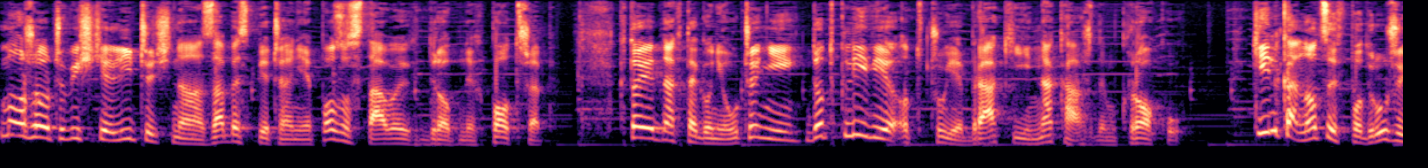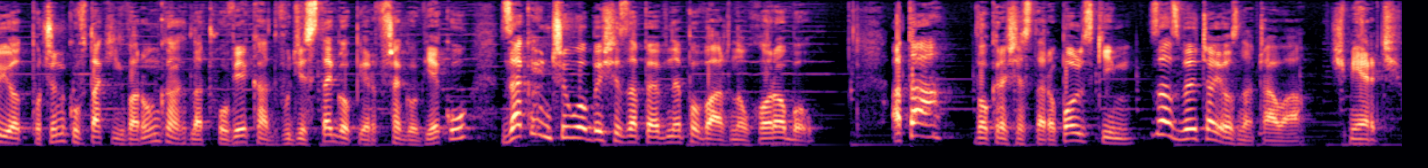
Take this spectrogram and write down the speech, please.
może oczywiście liczyć na zabezpieczenie pozostałych drobnych potrzeb. Kto jednak tego nie uczyni, dotkliwie odczuje braki na każdym kroku. Kilka nocy w podróży i odpoczynku w takich warunkach dla człowieka XXI wieku zakończyłoby się zapewne poważną chorobą. a ta w okresie staropolskim zazwyczaj oznaczała śmierć.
